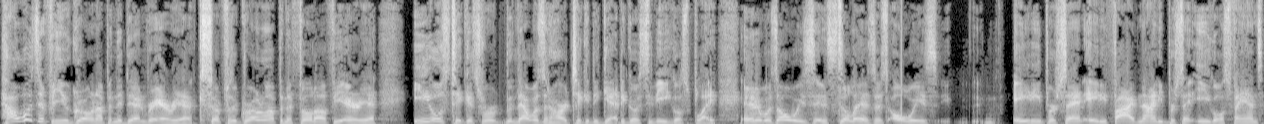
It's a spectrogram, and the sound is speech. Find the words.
How was it for you growing up in the Denver area? So for the growing up in the Philadelphia area, Eagles tickets were that was a hard ticket to get to go see the Eagles play, and it was always and it still is. There's always eighty percent, 85, 90 percent Eagles fans.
